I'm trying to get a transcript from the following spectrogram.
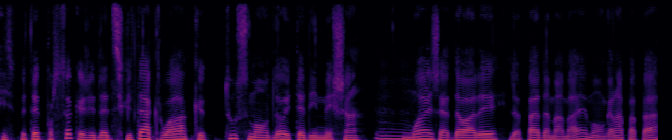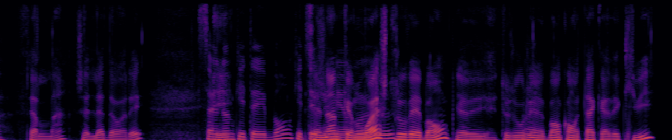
et c'est peut-être pour ça que j'ai de la difficulté à croire que tout ce monde-là était des méchants. Mm. Moi, j'adorais le père de ma mère, mon grand-papa, Ferland, je l'adorais. C'est un Et homme qui était bon, qui était C'est un homme que moi, je trouvais bon, puis j'avais toujours eu un bon contact avec lui.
